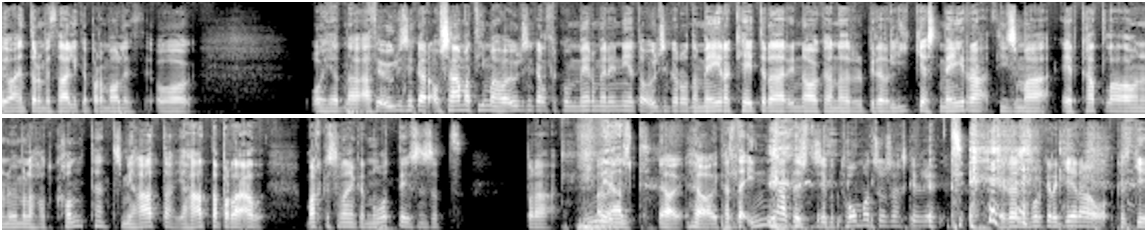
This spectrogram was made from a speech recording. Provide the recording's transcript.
já, endanum er það líka bara málið og og hérna, að því auglýsingar á sama tíma hafa auglýsingar alltaf komið meira og meira inn í þetta og auglýsingar rótna meira keitiraðar inn á eitthvað þannig að það eru byrjað að líkjast meira því sem að er kallað á hann umöðulega hát content sem ég hata, ég hata bara að markasfræðingar noti sem sagt bara Innihald. já, já, ég kalli það innihald þess að sé eitthvað tómatsósa eitthvað sem fólk er að gera og kannski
